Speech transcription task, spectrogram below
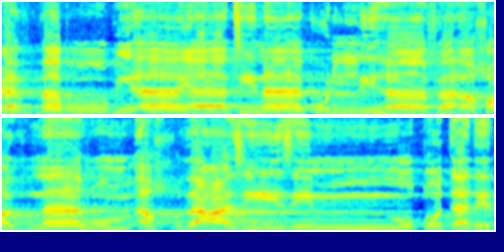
كذبوا بآياتنا كلها فأخذناهم أخذ عزيز مقتدر.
